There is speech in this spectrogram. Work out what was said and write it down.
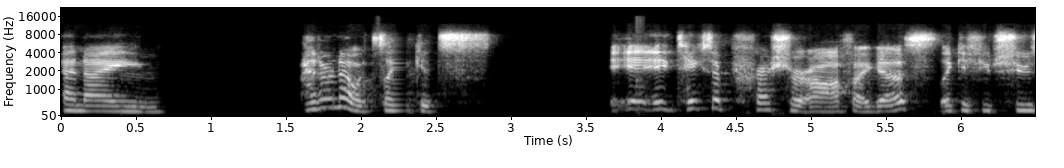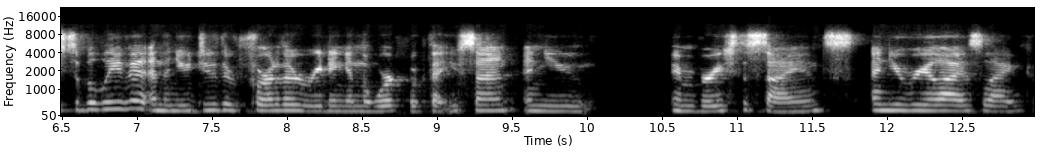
And I mm. I don't know, it's like it's it, it, takes a pressure off, I guess. Like if you choose to believe it and then you do the further reading in the workbook that you sent and you embrace the science and you realize like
